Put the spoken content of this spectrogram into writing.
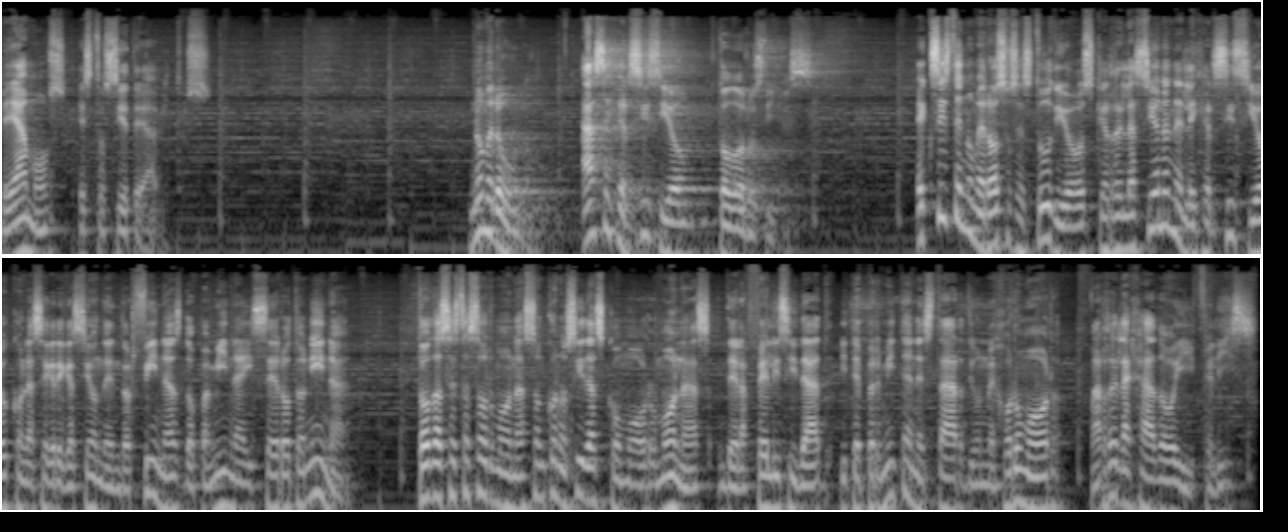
veamos estos 7 hábitos. Número 1. Haz ejercicio todos los días. Existen numerosos estudios que relacionan el ejercicio con la segregación de endorfinas, dopamina y serotonina, Todas estas hormonas son conocidas como hormonas de la felicidad y te permiten estar de un mejor humor, más relajado y feliz.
